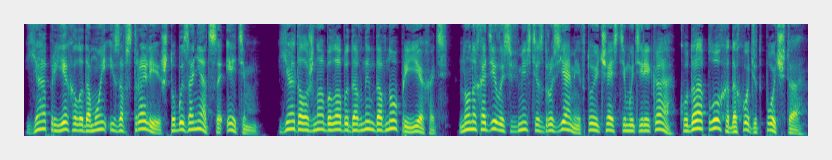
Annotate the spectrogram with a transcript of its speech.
Я приехала домой из Австралии, чтобы заняться этим. Я должна была бы давным-давно приехать, но находилась вместе с друзьями в той части материка, куда плохо доходит почта.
